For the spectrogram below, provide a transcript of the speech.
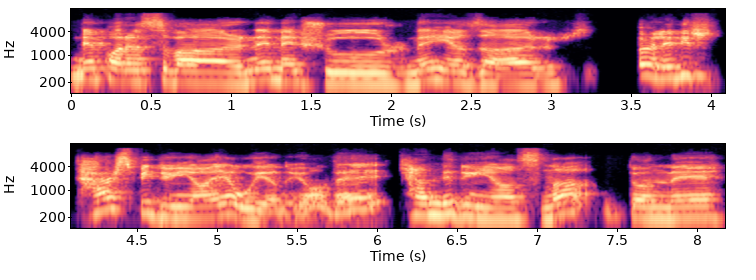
ne parası var, ne meşhur, ne yazar, öyle bir ters bir dünyaya uyanıyor ve kendi dünyasına dönmeye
